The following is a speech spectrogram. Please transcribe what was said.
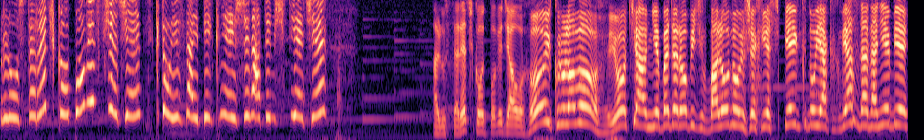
lustereczko, powiedz przecie, kto jest najpiękniejszy na tym świecie? A lustereczko odpowiedziało: Oj, królowo, jocia nie będę robić w balonu, żech jest piękną jak gwiazda na niebie,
